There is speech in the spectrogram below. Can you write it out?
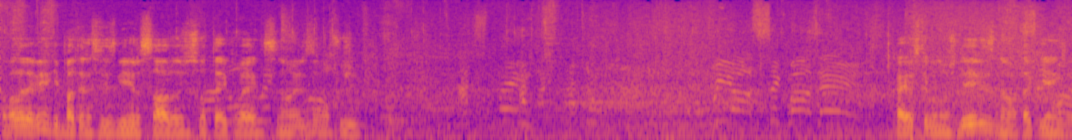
Cavalaria, vem aqui bater nesses guerreiros sauros de Sotek, vai, senão eles não vão fugir. Caiu o Stegononte deles? Não, tá aqui ainda.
